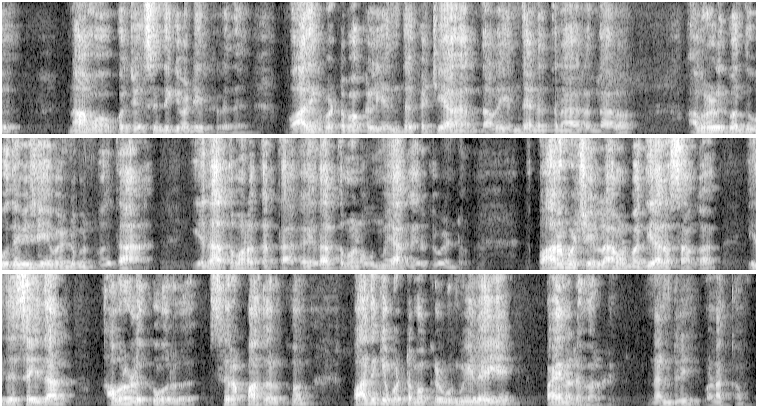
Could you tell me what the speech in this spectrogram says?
நாம் கொஞ்சம் சிந்திக்க வேண்டியிருக்கிறது. பாதிக்கப்பட்ட மக்கள் எந்த கட்சியாக இருந்தாலும் எந்த இனத்தினாக இருந்தாலும் அவர்களுக்கு வந்து உதவி செய்ய வேண்டும் என்பது தான் யதார்த்தமான கருத்தாக யதார்த்தமான உண்மையாக இருக்க வேண்டும். பாரபட்சம் இல்லாமல் மத்திய அரசாங்கம் இதை செய்தால் அவர்களுக்கும் ஒரு சிறப்பாக இருக்கும். பாதிக்கப்பட்ட மக்கள் உண்மையிலேயே பயனடைவார்கள். நன்றி வணக்கம்.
